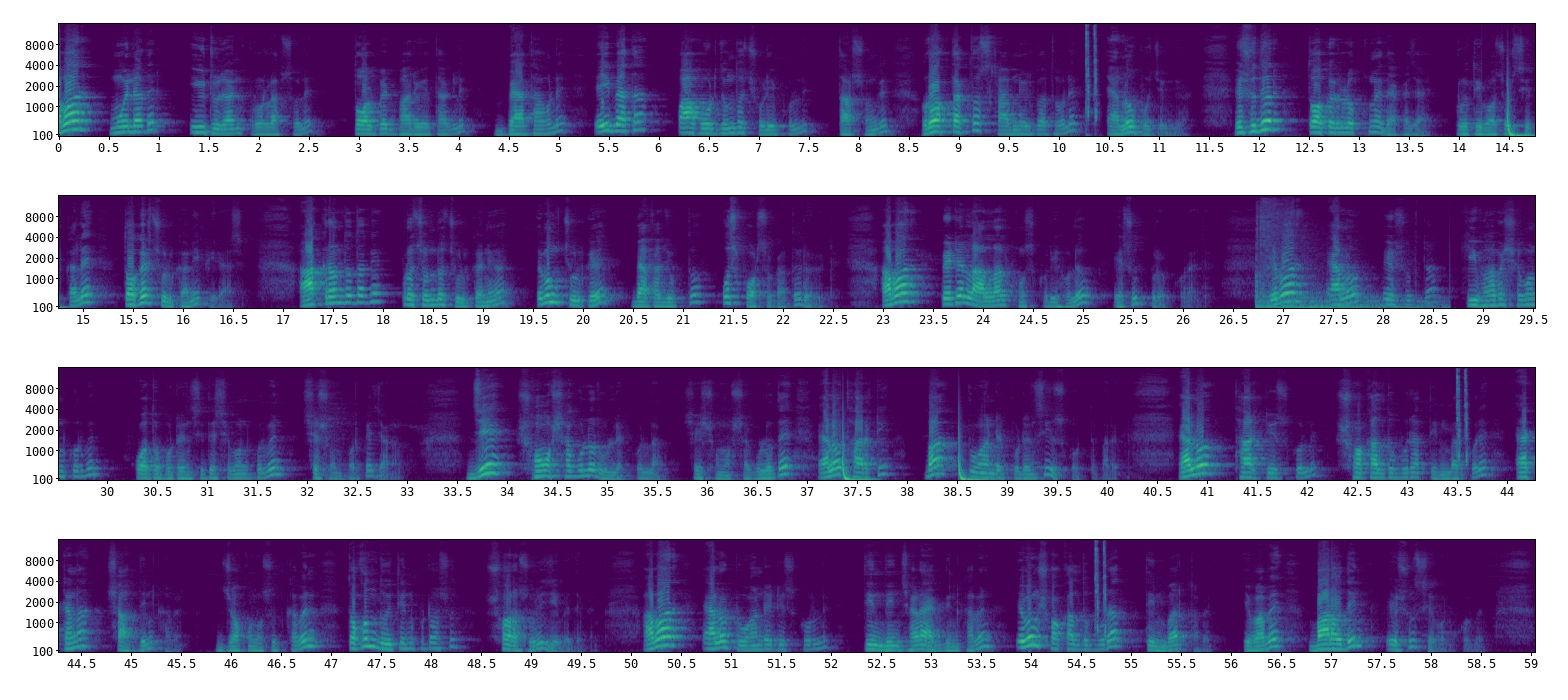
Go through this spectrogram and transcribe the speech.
আবার মহিলাদের ইউটেরাইন প্রলাপস হলে তলপেট ভারী হয়ে থাকলে ব্যথা হলে এই ব্যথা পা পর্যন্ত ছড়িয়ে পড়লে তার সঙ্গে রক্তাক্ত, স্রাব নির্গত হলে অ্যালো উপযোগী হয়। ওষুধের ত্বকের লক্ষণে দেখা যায়, প্রতি বছর শীতকালে ত্বকের চুলকানি ফিরে আসে। আক্রান্ত ত্বকে প্রচণ্ড চুলকানি হয় এবং চুলকে ব্যথাযুক্ত ও স্পর্শকাতর হয়ে ওঠে। আবার পেটে লাল লাল ফুঁসকুড়ি হলেও ওষুধ প্রয়োগ করা যায়। এবার অ্যালো এই ওষুধটা কীভাবে সেবন করবেন, কত পোটেন্সিতে সেবন করবেন সে সম্পর্কে জানাব। যে সমস্যাগুলোর উল্লেখ করলাম, সেই সমস্যাগুলোতে অ্যালো থার্টি বা টু হান্ড্রেড পোটেন্সি ইউজ করতে পারেন। অ্যালো থার্টি ইউজ করলে সকাল দুপুর আর তিনবার করে একটানা সাত দিন খাবেন। যখন ওষুধ খাবেন, তখন দুই তিন ফুট ওষুধ সরাসরি জিভে দেবেন। আবার অ্যালো টু হান্ড্রেড ইউজ করলে তিন দিন ছাড়া একদিন খাবেন এবং সকাল, দুপুর তিনবার খাবেন। এভাবে বারো দিন এই ওষুধ সেবন করবেন।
